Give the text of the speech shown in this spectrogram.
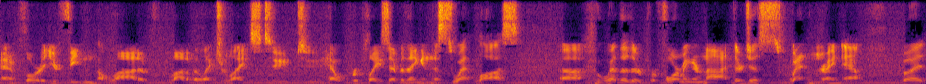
and in Florida you're feeding a lot of lot of electrolytes to to help replace everything in the sweat loss, uh, whether they're performing or not. They're just sweating right now, but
